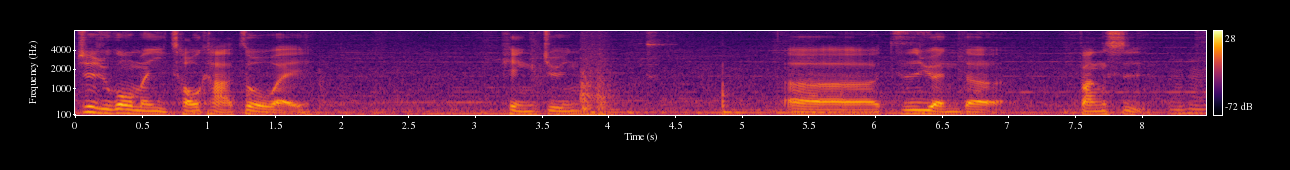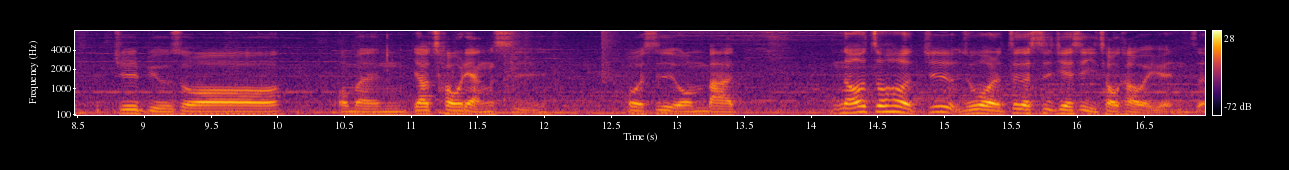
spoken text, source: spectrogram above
就如果我们以抽卡作为平均呃资源的方式，嗯就是比如说我们要抽粮食，或是我们把，然后最后就是如果这个世界是以抽卡为原则，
